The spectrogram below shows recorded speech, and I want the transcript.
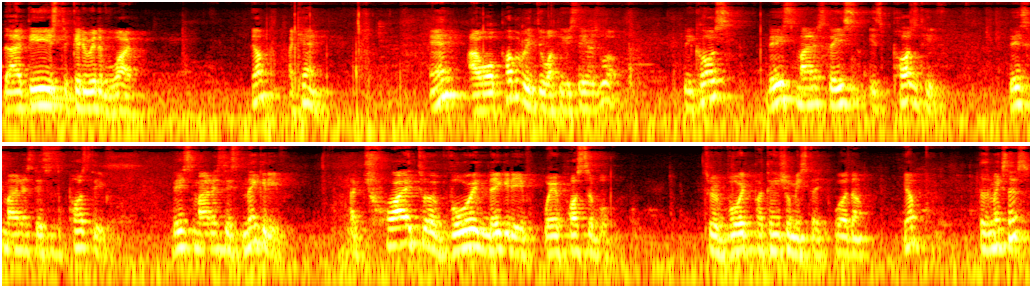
The idea is to get rid of y. Yep, I can. And I will probably do what you say as well. Because this minus this is positive. This minus this is positive. This minus this negative. I try to avoid negative where possible. To avoid potential mistake. Well done. Yep. Does it make sense?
